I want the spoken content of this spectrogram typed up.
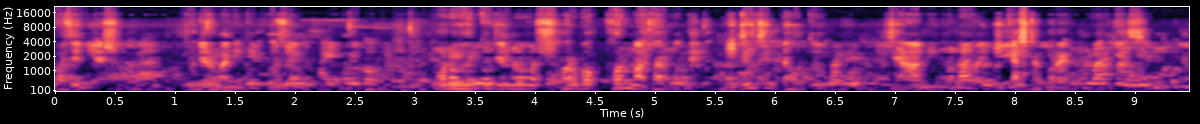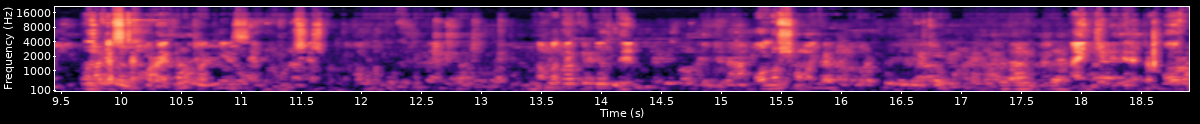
খুঁজে নিয়ে আসো? মানে খুঁজো? মনে হতো যেন সর্বক্ষণ মাথার মধ্যে এটাই চিন্তা হতো যে আমি মনে হয় এই কাজটা করা এখন বাকি আছে। ওই কাজটা করা এখন বাকি আছে এখন শেষ করতে। আমাদেরকে বলতেন অলস সময় কাটানো আইনজীবীদের একটা বড়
